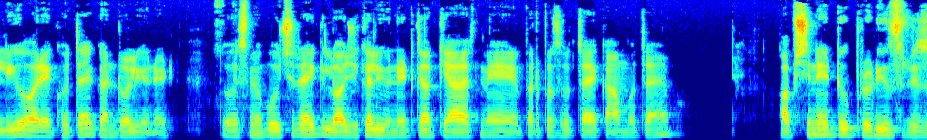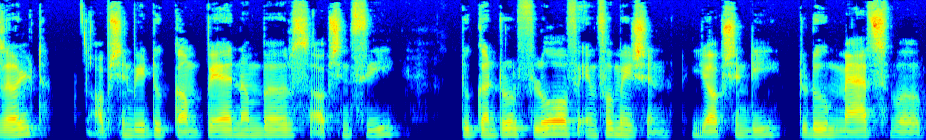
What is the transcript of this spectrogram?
ए और एक होता है कंट्रोल यूनिट। तो इसमें पूछ रहा है कि लॉजिकल यूनिट का क्या इसमें पर्पज़ होता है काम होता है? Option A to produce result option B to compare numbers option C to control flow of information या option D to do maths work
